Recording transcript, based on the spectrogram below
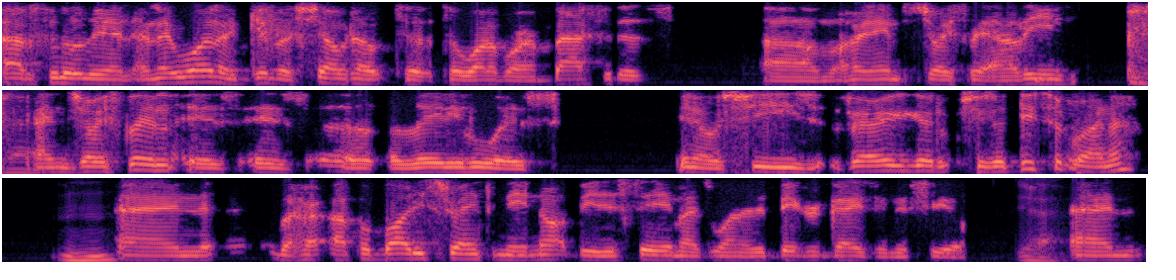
Absolutely, and, and I want to give a shout out to, to one of our ambassadors. Um, her name's Joyce Ray Ali, Yeah. and Joycelyn is is a, a lady who is, you know, she's very good. She's a decent runner, Mhm. and but her upper body strength may not be the same as one of the bigger guys in the field. Yeah. And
